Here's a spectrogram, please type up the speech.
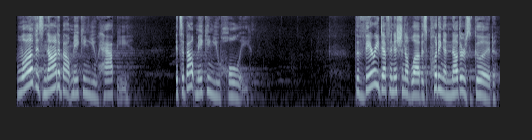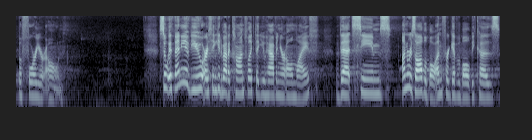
Love is not about making you happy, it's about making you holy. The very definition of love is putting another's good before your own. So, if any of you are thinking about a conflict that you have in your own life that seems unresolvable, unforgivable because,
